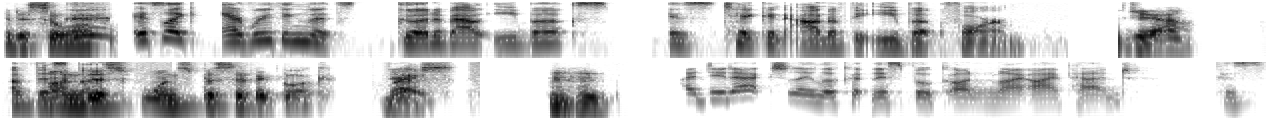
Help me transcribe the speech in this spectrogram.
It is so awful. It's like everything that's good about ebooks is taken out of the ebook form Yeah, of this on book. this one specific book. Right. Yes. Mhm. I did actually look at this book on my iPad because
